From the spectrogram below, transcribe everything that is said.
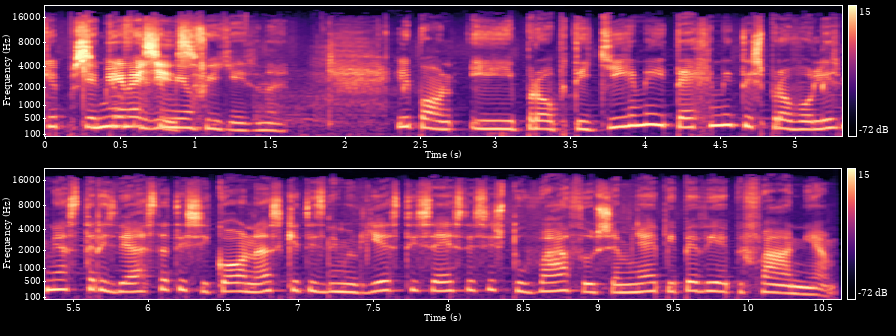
και, Και σημείο τι είναι φυγής. σημείο φυγής, ναι. Λοιπόν, η προοπτική είναι η τέχνη της προβολής μιας τρισδιάστατης εικόνας και της δημιουργίας της αίσθησης του βάθους σε μια επίπεδη επιφάνεια.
